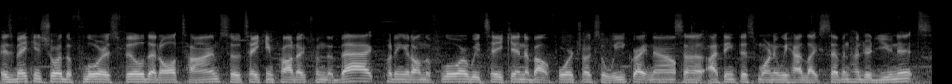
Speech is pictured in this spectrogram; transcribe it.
is making sure the floor is filled at all times. So taking product from the back putting it on the floor. We take in about four trucks a week right now. So i think this morning we had like 700 units.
